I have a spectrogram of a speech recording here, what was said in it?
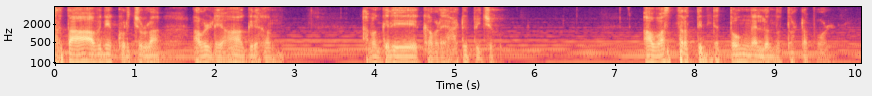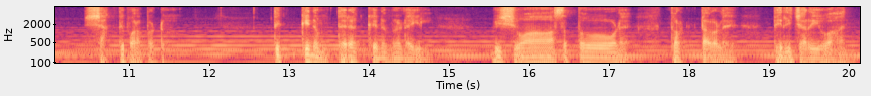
കർത്താവിനെ കുറിച്ചുള്ള അവളുടെ ആഗ്രഹം അവങ്കിലേക്ക് അവളെ അടുപ്പിച്ചു. ആ വസ്ത്രത്തിന്റെ തൊങ്ങല്ലൊന്ന് തൊട്ടപ്പോൾ ശക്തി പുറപ്പെട്ടു. തിക്കിനും തിരക്കിനും ഇടയിൽ വിശ്വാസത്തോടെ തൊട്ടവളെ തിരിച്ചറിയുവാൻ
